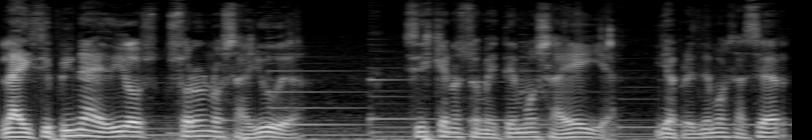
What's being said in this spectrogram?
La disciplina de Dios solo nos ayuda si es que nos sometemos a ella y aprendemos a ser,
